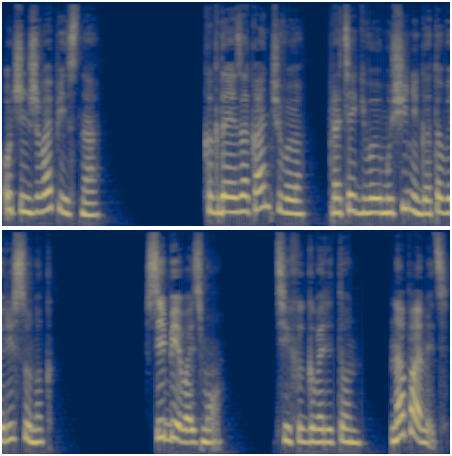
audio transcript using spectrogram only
очень живописно. Когда я заканчиваю, протягиваю мужчине готовый рисунок. «Себе возьму», — тихо говорит он. «На память».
